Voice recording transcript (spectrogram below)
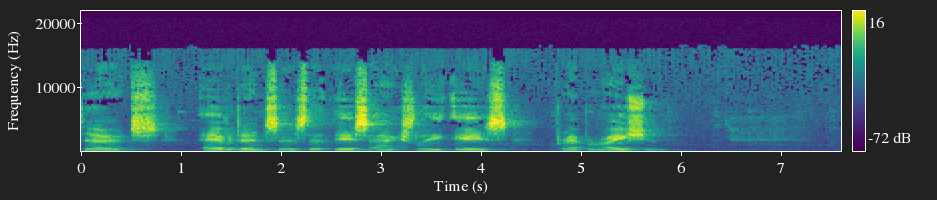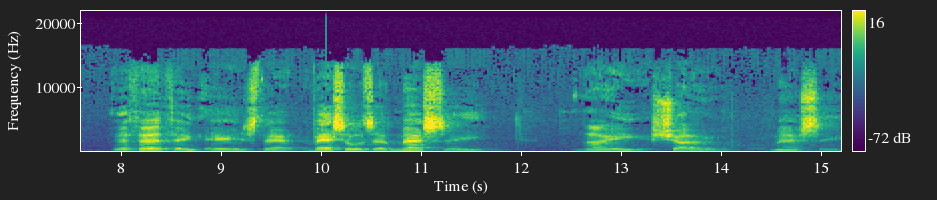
that evidences that this actually is preparation. The third thing is that vessels of mercy, they show mercy.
